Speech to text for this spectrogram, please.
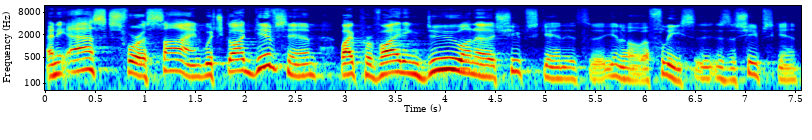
And he asks for a sign, which God gives him by providing dew on a sheepskin, it's a, you know, a fleece is a sheepskin,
